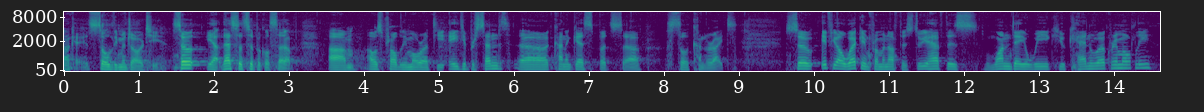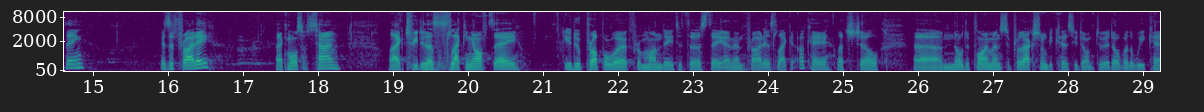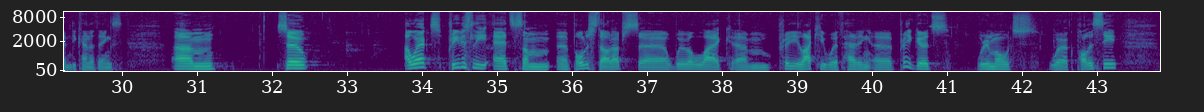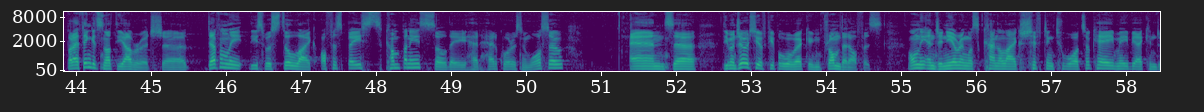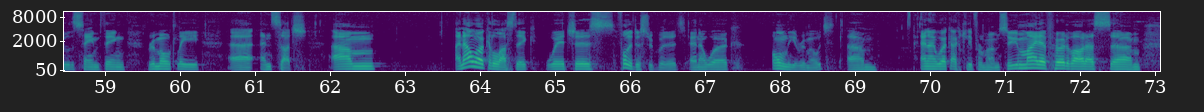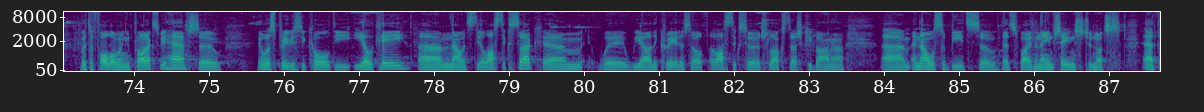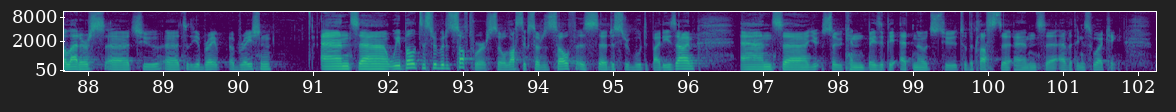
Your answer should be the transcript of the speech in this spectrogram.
Okay, it's still the majority. So yeah, that's a typical setup. Um, I was probably more at the 80% uh, kind of guess, but uh, still kind of right. So if you are working from an office, do you have this one day a week you can work remotely thing? Is it Friday? Like most of the time? Like treated as a slacking off day. You do proper work from Monday to Thursday, and then Friday is like, okay, let's chill. Um, no deployments to production because you don't do it over the weekend, the kind of things. Um, so I worked previously at some uh, Polish startups. Uh, we were like um, pretty lucky with having a pretty good remote work policy, but I think it's not the average. Uh, definitely, these were still like office-based companies, so they had headquarters in Warsaw, and uh, the majority of people were working from that office. Only engineering was kind of like shifting towards, okay, maybe I can do the same thing remotely uh, and such. Um, I now work at Elastic, which is fully distributed, and I work only remote. Um, and I work actually from home. So you might have heard about us um, with the following products we have. So it was previously called the ELK. Um, now it's the Elasticsearch. Um, where we are the creators of Elasticsearch, Logstash, Kibana, um, and now also Beats. So that's why the name changed to not add the letters uh, to uh, to the abbreviation. And uh, we built distributed software. So Elasticsearch itself is uh, distributed by design. And uh, you, so you can basically add nodes to, to the cluster and uh, everything's working.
